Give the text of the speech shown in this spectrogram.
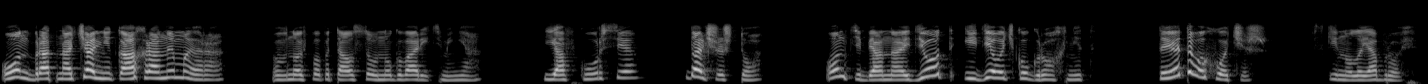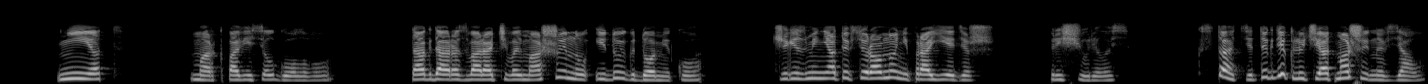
Он брат начальника охраны мэра», — вновь попытался он уговорить меня. «Я в курсе. Дальше что? Он тебя найдет и девочку грохнет. Ты этого хочешь?» Скинула я бровь. Нет. Марк повесил голову. Тогда разворачивай машину и дуй к домику. Через меня ты все равно не проедешь, прищурилась. Кстати, ты где ключи от машины взял?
